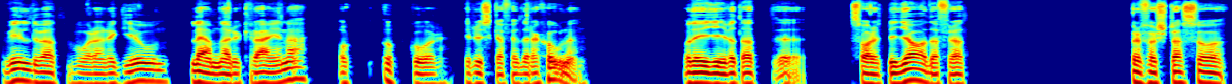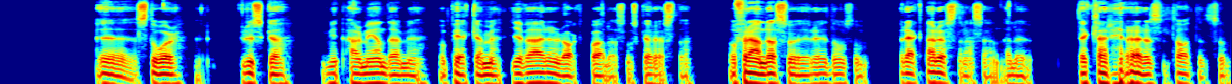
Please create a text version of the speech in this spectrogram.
vill du att vår region lämnar Ukraina och uppgår i Ryska federationen? Och det är givet att eh, svaret blir ja, därför att för det första så eh, står ryska armén där med och pekar med gevären rakt på alla som ska rösta. Och för andra så är det de som räknar rösterna sen, eller deklarerar resultatet. Så,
